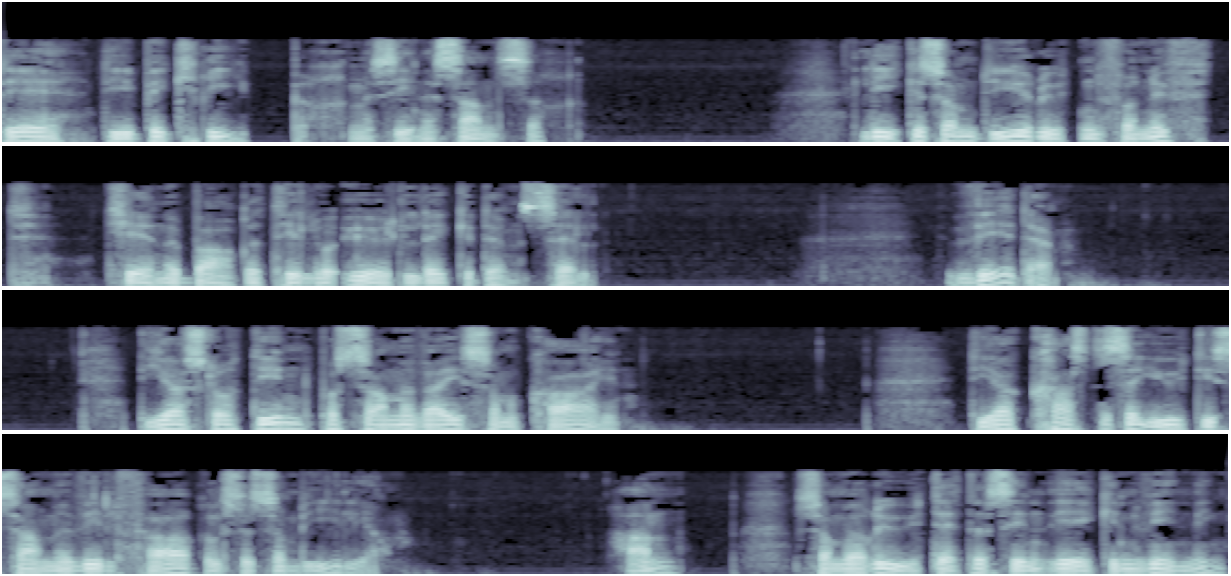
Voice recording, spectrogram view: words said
det de begriper med sine sanser. Like som dyr uten fornuft tjener bare til å ødelegge dem selv. Ved dem. De har slått inn på samme vei som Kain. De har kastet seg ut i samme villfarelse som William. Han som var ute etter sin egen vinning,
